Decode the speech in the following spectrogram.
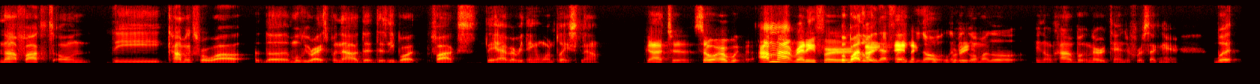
Nah, Fox owned the comics for a while, the movie rights, but now that Disney bought Fox, they have everything in one place now. Gotcha. So are we, I'm not ready for. But by the way, Iron that's like, you know, let me go on my little, you know, comic book nerd tangent for a second here. But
